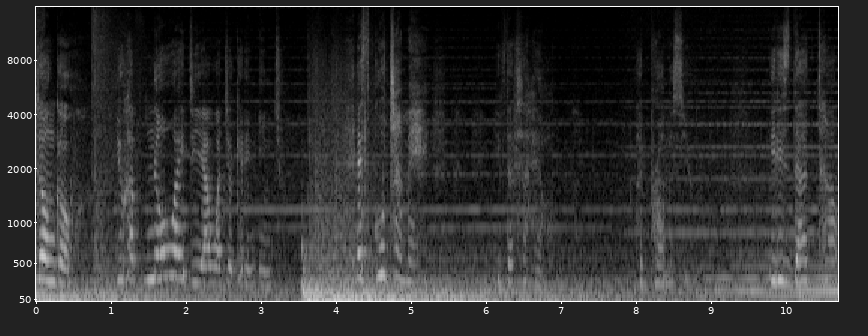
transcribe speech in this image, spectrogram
Don't go. You have no idea what you're getting into. Escúchame. If there's a hell, I promise you, it is that town.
